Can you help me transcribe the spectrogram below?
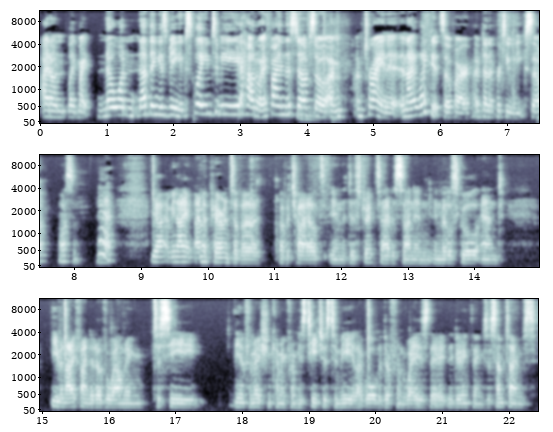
I don't like my no one nothing is being explained to me. How do I find this stuff? Mm-hmm. So I'm I'm trying it and I liked it so far. I've done it for two weeks. So Awesome. yeah. Yeah, I mean, I, I'm a parent of a of a child in the district. I have a son in, in middle school, and even I find it overwhelming to see the information coming from his teachers to me, like all the different ways they, they're doing things. So sometimes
